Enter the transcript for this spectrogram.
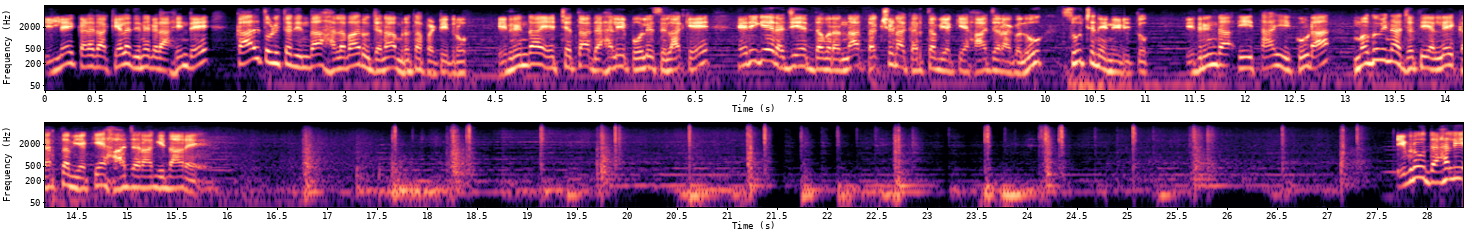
ಇಲ್ಲೇ ಕಳೆದ ಕೆಲ ದಿನಗಳ ಹಿಂದೆ ಕಾಲ್ ತುಳಿತದಿಂದ ಹಲವಾರು ಜನ ಮೃತಪಟ್ಟಿದ್ರು. ಇದರಿಂದ ಎಚ್ಚೆತ್ತ ದೆಹಲಿ ಪೊಲೀಸ್ ಇಲಾಖೆ ಹೆರಿಗೆ ರಜೆಯದ್ದವರನ್ನ ತಕ್ಷಣ ಕರ್ತವ್ಯಕ್ಕೆ ಹಾಜರಾಗಲು ಸೂಚನೆ ನೀಡಿತು ಇದರಿಂದ ಈ ತಾಯಿ ಕೂಡ ಮಗುವಿನ ಜೊತೆಯಲ್ಲೇ ಕರ್ತವ್ಯಕ್ಕೆ ಹಾಜರಾಗಿದ್ದಾರೆ. ಇವರು Delhi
